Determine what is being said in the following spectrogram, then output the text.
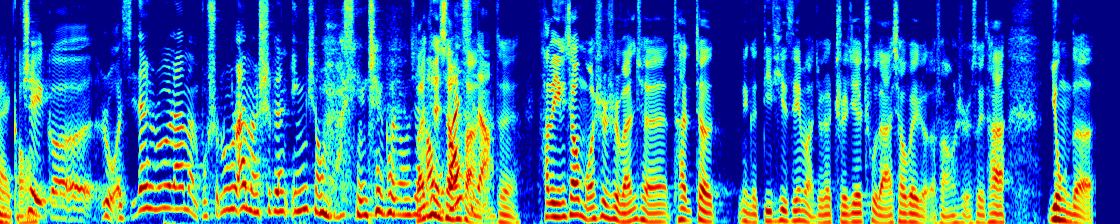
奶糕这个逻辑。但是 Lululemon 不是，Lululemon 是跟英雄模型这个东西完全相反关的。对，它的营销模式是完全，它叫那个 DTC 嘛，就是直接触达消费者的方式，所以它用的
